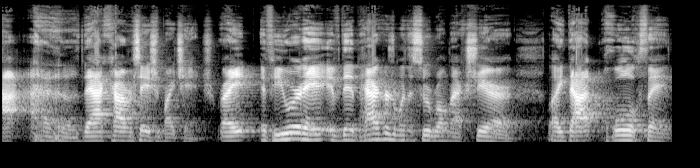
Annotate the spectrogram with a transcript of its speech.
uh, that conversation might change, right? If you were to, if the Packers win the Super Bowl next year, like that whole thing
